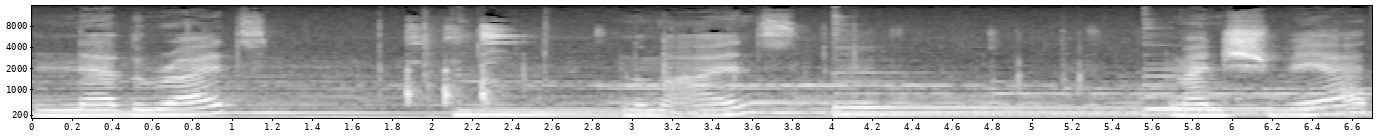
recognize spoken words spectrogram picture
Netherite. Nummer 1. Mein Schwert.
